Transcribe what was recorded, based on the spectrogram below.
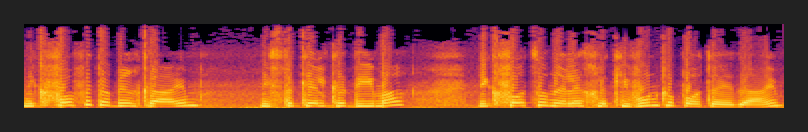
נכפוף את הברכיים, נסתכל קדימה, נקפוץ או נלך לכיוון כפות הידיים.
